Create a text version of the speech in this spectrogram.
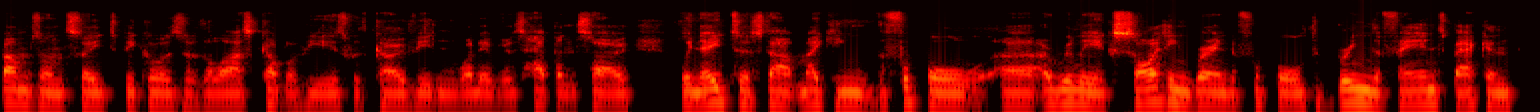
bums on seats because of the last couple of years with COVID and whatever has happened. So we need to start making the football uh, a really exciting brand of football to bring the fans back. And,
